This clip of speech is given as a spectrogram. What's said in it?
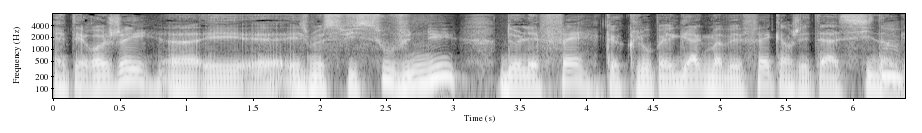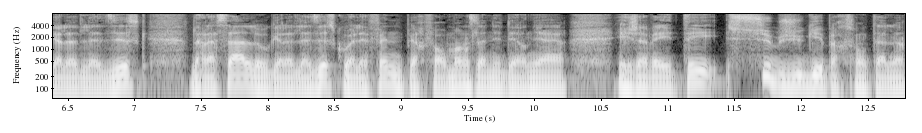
interrogé euh, et, et je me suis souvenu de l'effet que Claude Pelgag m'avait fait quand j'étais assis dans le Gala de la Disque, dans la salle au Gala de la Disque où elle a fait une performance l'année dernière. Et j'avais été subjugué par son talent.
